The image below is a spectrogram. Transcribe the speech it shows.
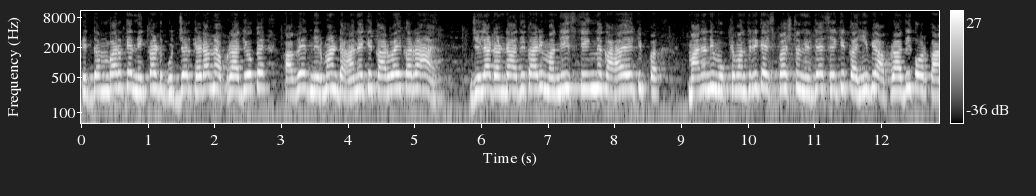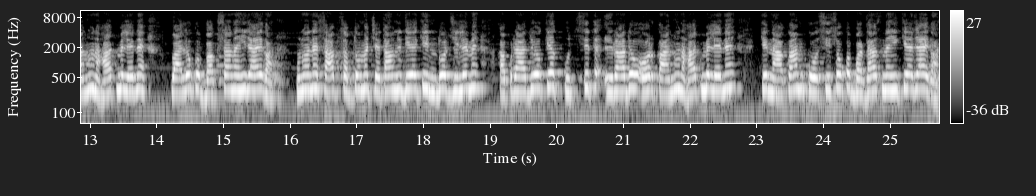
पिदम्बर के निकट गुज्जर खेड़ा में अपराधियों के अवैध निर्माण ढहाने की कार्रवाई कर रहा है। जिला दंडाधिकारी मनीष सिंह ने कहा है कि माननीय मुख्यमंत्री का स्पष्ट निर्देश है कि कहीं भी आपराधिक और कानून हाथ में लेने वालों को बख्शा नहीं जाएगा। उन्होंने साफ़ शब्दों में चेतावनी दी है कि इंदौर ज़िले में अपराधियों के कुत्सित इरादों और कानून हाथ में लेने के नाकाम कोशिशों को बर्दाश्त नहीं किया जाएगा।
